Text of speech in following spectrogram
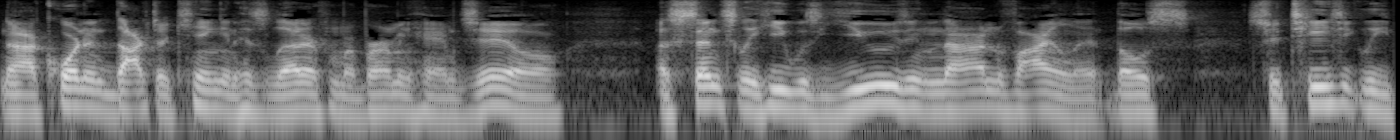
now, according to Dr. King in his letter from a Birmingham jail, essentially he was using nonviolent, those strategically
